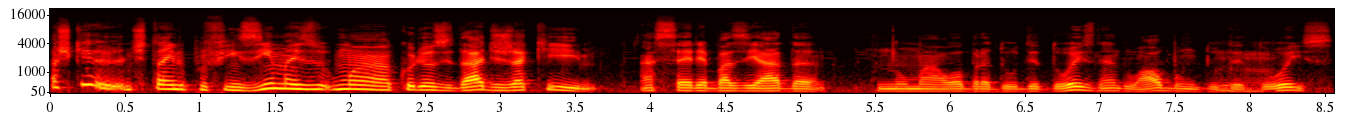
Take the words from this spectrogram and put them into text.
Acho que a gente está indo para o finzinho, mas uma curiosidade, já que a série é baseada numa obra do D2, né, do álbum do uhum. D2,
